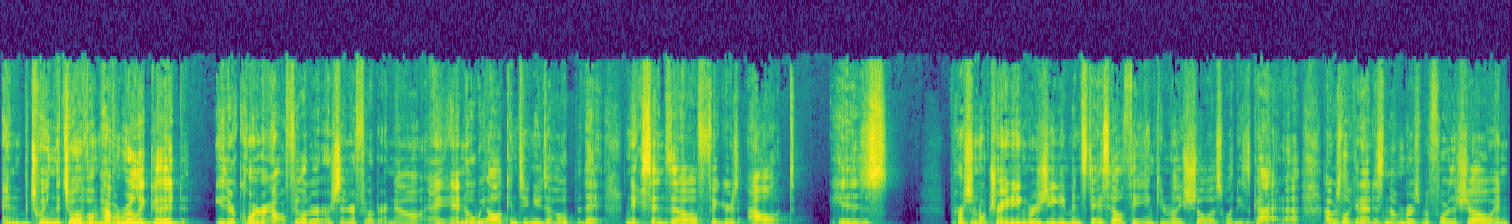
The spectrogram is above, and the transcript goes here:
and between the two of them have a really good either corner outfielder or center fielder. Now I, I know we all continue to hope that Nick Senzel figures out his personal training regime and stays healthy and can really show us what he's got. Uh, I was looking at his numbers before the show and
